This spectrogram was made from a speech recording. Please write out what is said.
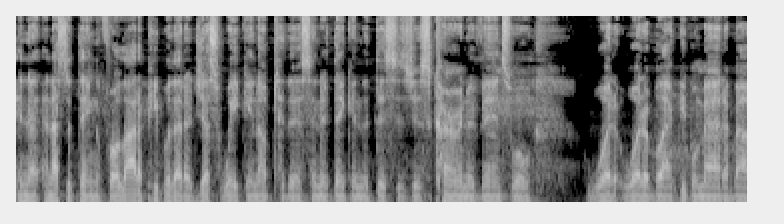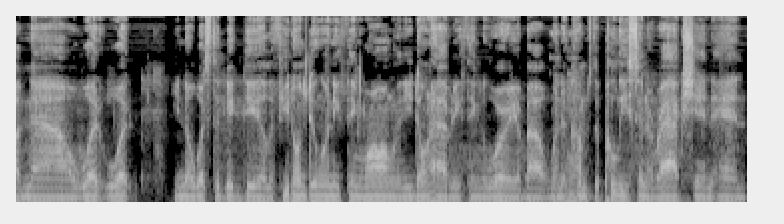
and, and that's the thing for a lot of people that are just waking up to this and they're thinking that this is just current events. Well, what what are black people mad about now? What what you know what's the big deal? If you don't do anything wrong, then you don't have anything to worry about when mm-hmm. it comes to police interaction. And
